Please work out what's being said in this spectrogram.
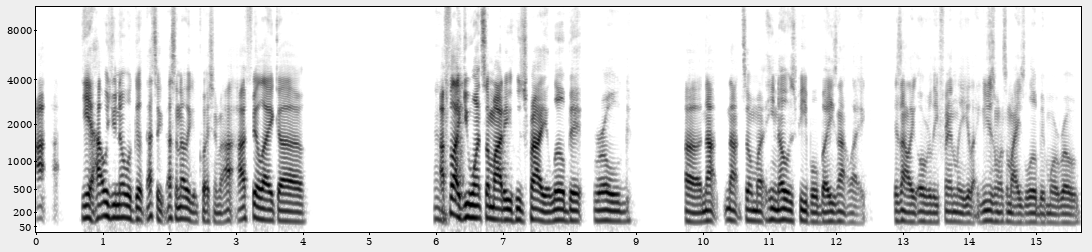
I, yeah. How would you know a good? That's a that's another good question. But I, I feel like uh, I feel like you want somebody who's probably a little bit rogue. Uh, not not so much. He knows people, but he's not like it's not like overly friendly. Like you just want somebody who's a little bit more rogue.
